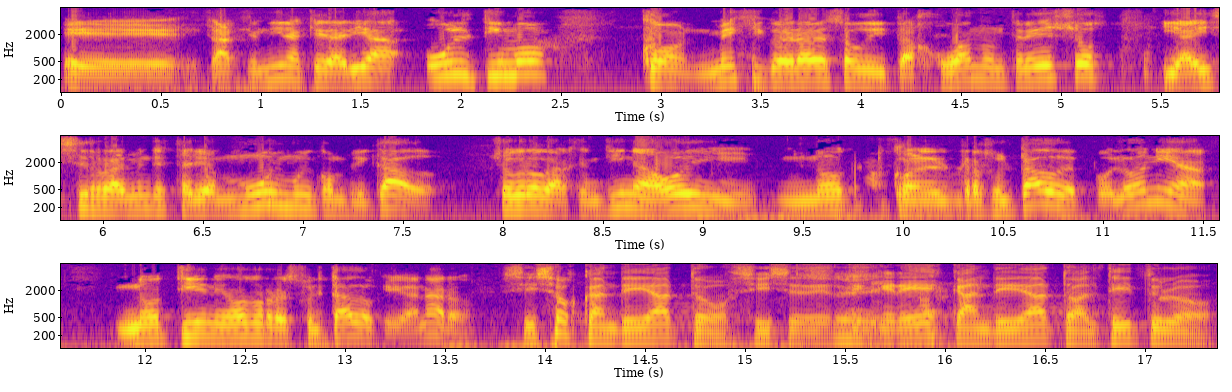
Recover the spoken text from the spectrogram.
eh, Argentina quedaría último con México y Arabia Saudita jugando entre ellos y ahí sí realmente estaría muy muy complicado. Yo creo que Argentina hoy no con el resultado de Polonia no tiene otro resultado que ganar. Si sos candidato, si se, te Sí. crees candidato al título,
